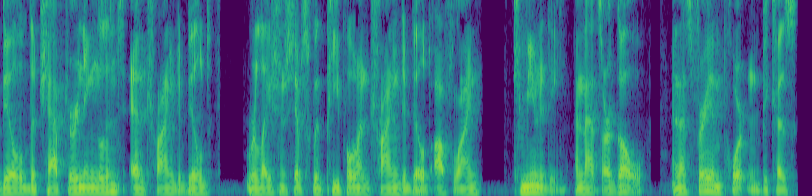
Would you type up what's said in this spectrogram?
build the chapter in England and trying to build relationships with people and trying to build offline community. And that's our goal. And that's very important because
